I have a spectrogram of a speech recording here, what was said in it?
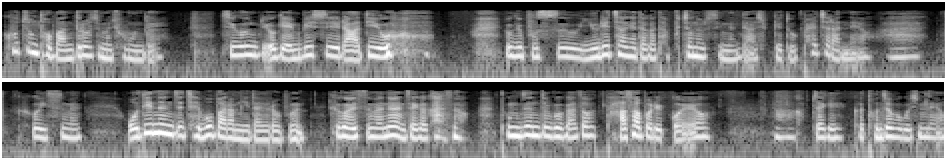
그거 좀 더 만들어주면 좋은데. 지금 여기 MBC 라디오 여기 부스 유리창에다가 다 붙여놓을 수 있는데 아쉽게도 팔질 않네요. 아 그거 있으면 어디 있는지 제보 바랍니다, 여러분. 그거 있으면은 제가 가서 동전 들고 가서 다 사버릴 거예요. 아 갑자기 그거 던져보고 싶네요.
